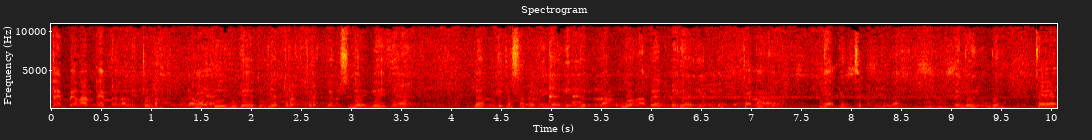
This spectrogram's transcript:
tempelan-tempelan itulah. Nah waktu di Rukia itu dia truk-truk dan sebagainya. Dan kita sampai megangin berenam. Gua nggak berani megangin deh, karena nggak kenceng gitu kan. Megangin udah. Kayak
